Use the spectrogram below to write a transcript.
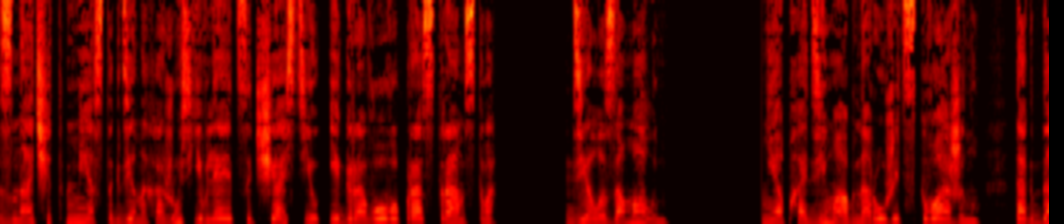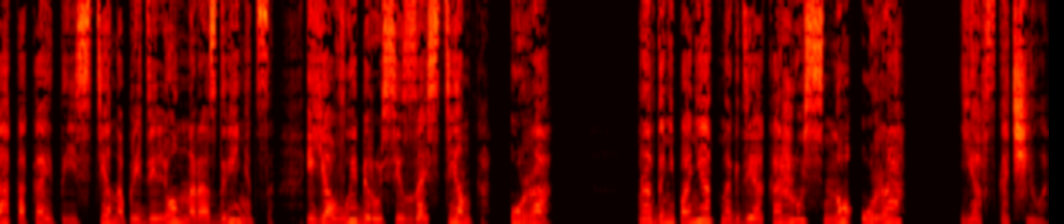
Значит, место, где нахожусь, является частью игрового пространства. Дело за малым. Необходимо обнаружить скважину, Тогда какая-то из стен определенно раздвинется, и я выберусь из за стенка. Ура! Правда, непонятно, где окажусь, но ура! Я вскочила.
